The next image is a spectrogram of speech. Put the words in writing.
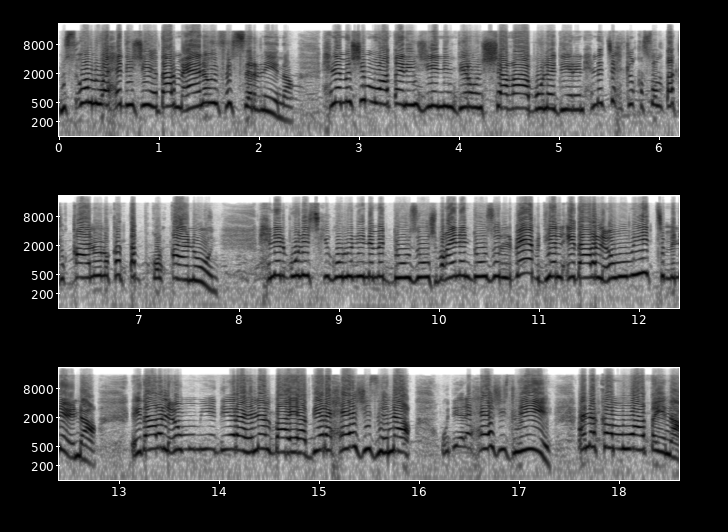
مسؤول واحد يجي يهضر معنا ويفسر لينا. حنا ماشي مواطنين جايين نديروا الشغاب ولا دايرين. حنا تحت سلطة القانون وكنطبقوا القانون. حنا البوليس كيقولوا لنا ما تدوزوش بغينا ندوزوا للباب ديال الإدارة العمومية تمنعنا. الإدارة العمومية دايرة هنا البيار دايرة حاجز هنا ودايرة حاجز ليه. أنا كمواطنة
